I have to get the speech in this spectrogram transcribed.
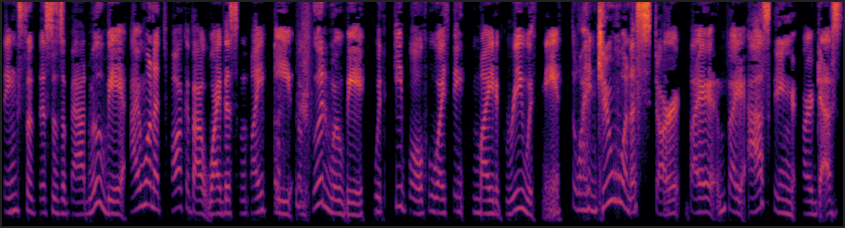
thinks that this is a bad movie. I want to talk about why this might be a good movie with people who I think might agree with me. So I do want to start by by asking our guests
